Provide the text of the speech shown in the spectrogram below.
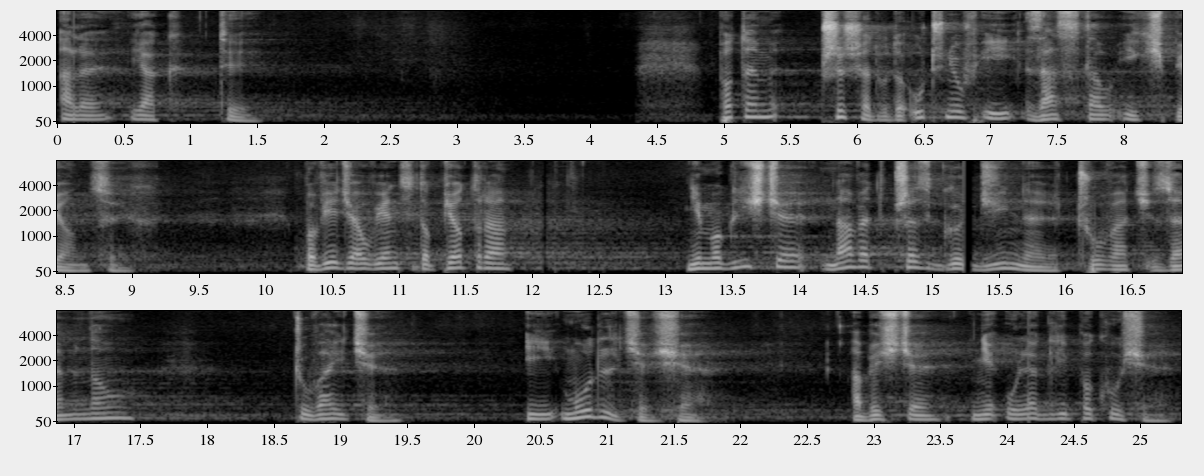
ale jak Ty. Potem przyszedł do uczniów i zastał ich śpiących. Powiedział więc do Piotra: Nie mogliście nawet przez godzinę czuwać ze mną? Czuwajcie i módlcie się, abyście nie ulegli pokusie.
